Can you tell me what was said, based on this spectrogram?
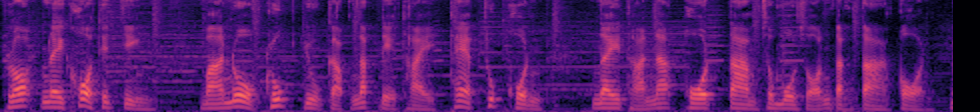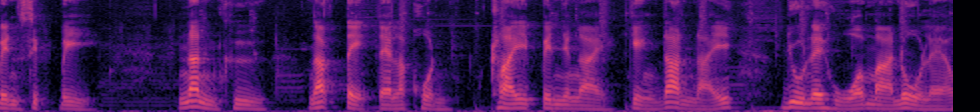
เพราะในข้อเท็จจริง มาโน่คลุกอยู่กับนักเตะไทยแทบทุกคนในฐานะโค้ชตามสโมสรต่างๆ ก่อนเป็น 10 ปี นั่นคือนักเตะแต่ละคนใครเป็นยังไงเก่งด้านไหน อยู่ในหัวมาโน่แล้ว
